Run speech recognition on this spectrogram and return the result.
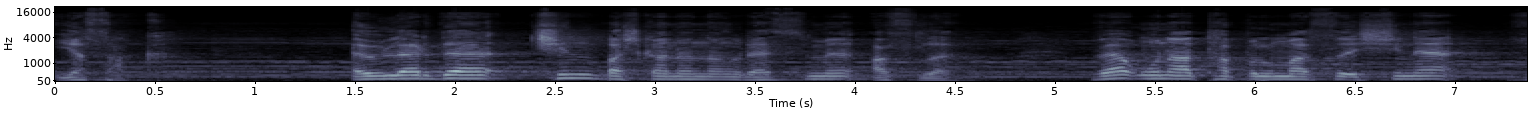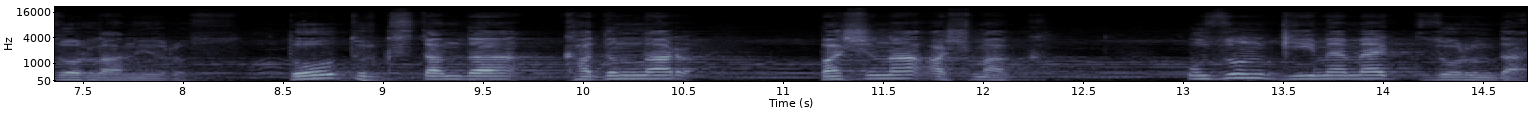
yasak. Evlerde Çin başkanının resmi aslı ve ona tapılması işine zorlanıyoruz. Doğu Türkistan'da kadınlar başına açmak, uzun giymemek zorunda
